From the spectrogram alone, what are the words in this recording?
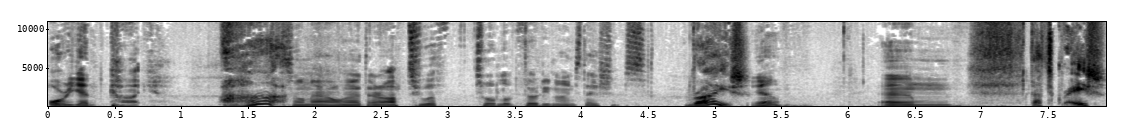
Orientkaj. Aha, So now uh, they're up to a total of 39 stations. right. Yeah. Um, That's great.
